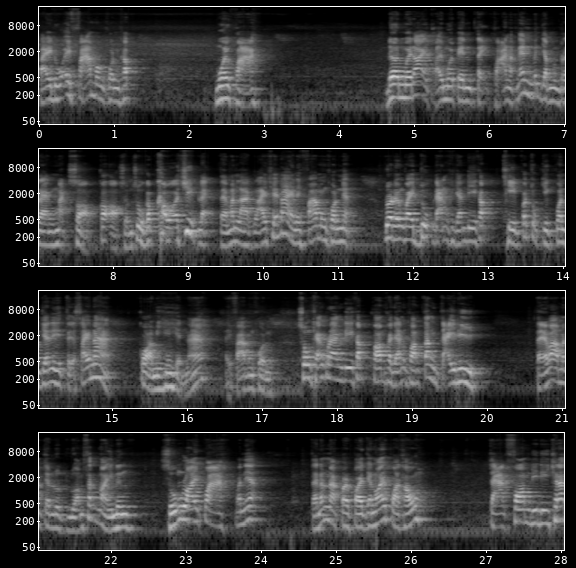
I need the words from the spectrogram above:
ไปดูไอ้ฟ้ามงคลครับ มวยขวา เดินมวยได้ถอยมวยเป็นเตะขวาหนักแน่นเป็นยำแรงหมัดศอกก็ออกสวนสู้ครับเข่าอาชีพแหละแต่มันหลากหลายใช้ได้เลยฟ้ามงคลเนี่ย รวดเร็วไวดุดันขยันดีครับถีบก็จุกจิกกวนใจดีเตะซ้ายหน้าก็มีให้เห็นนะไอ้ฟ้ามงคลทรงแข็งแรงดีครับ ความขยันความตั้งใจดี แต่ว่ามันจะหลุดหลวมสักหน่อยหนึ่งสูงลอยกว่าวันเนี้ยแต่น้ำหนักปล่อยๆจะน้อยกว่าเขา จากฟอร์มดีๆชนะ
